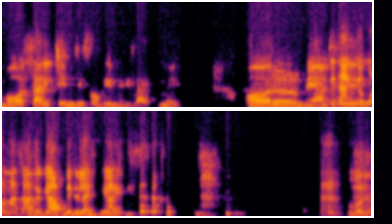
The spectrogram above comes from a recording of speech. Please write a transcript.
बहुत सारी चेंजेस हो गई मेरी लाइफ में। और मैं आपसे थैंक यू बोलना चाहती हूँ कि आप मेरी लाइफ में आई। बोलो।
